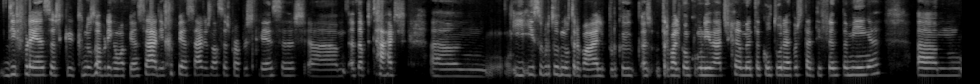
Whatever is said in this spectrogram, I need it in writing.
diferenças que, que, nos obrigam a pensar e a repensar as nossas próprias crenças, adaptar um, e, e, sobretudo no trabalho, porque trabalho com comunidades realmente a cultura é bastante diferente da minha. Um,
